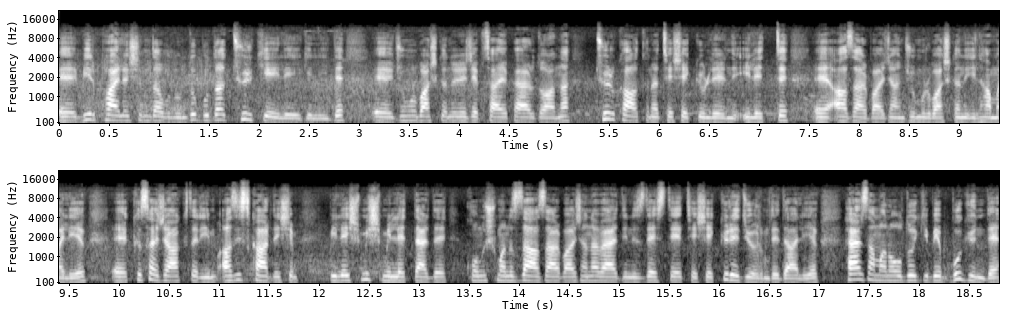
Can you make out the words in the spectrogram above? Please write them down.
e, bir paylaşımda bulundu. Bu da Türkiye ile ilgiliydi. E, Cumhurbaşkanı Recep Tayyip Erdoğan'a Türk halkına teşekkürlerini iletti. E, Azerbaycan Cumhurbaşkanı İlham Aliyev. E, kısaca aktarayım. Aziz kardeşim Birleşmiş Milletler'de konuşmanızda Azerbaycan'a verdiğiniz desteğe teşekkür ediyorum dedi Aliyev. Her zaman olduğu gibi bugün de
